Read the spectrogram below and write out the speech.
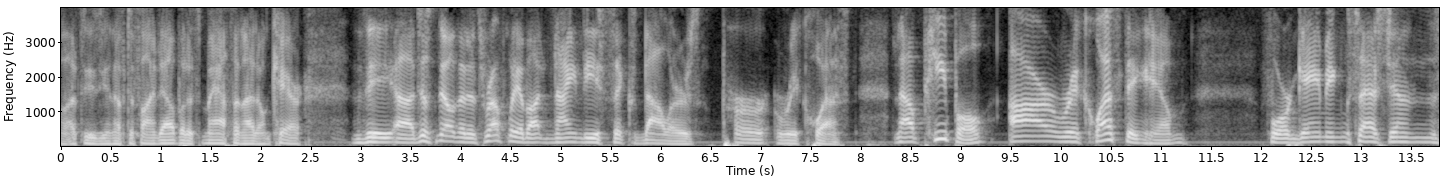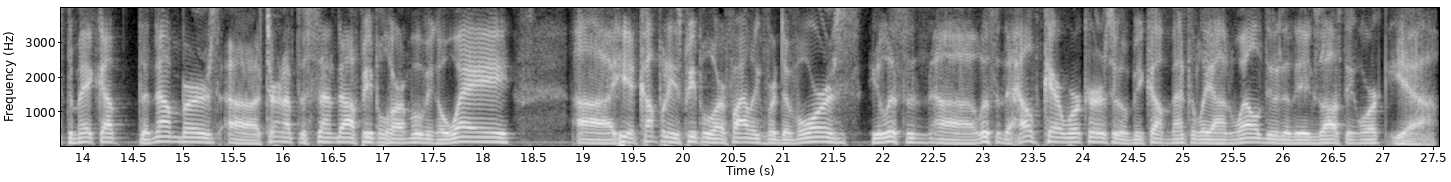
well, that's easy enough to find out, but it's math and I don't care. The uh, just know that it's roughly about ninety six dollars per request. Now, people are requesting him for gaming sessions to make up the numbers, uh, turn up to send off people who are moving away. Uh, he accompanies people who are filing for divorce. He listen uh, listen to healthcare workers who have become mentally unwell due to the exhausting work. Yeah,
